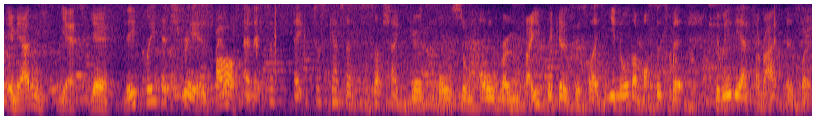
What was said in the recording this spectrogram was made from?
um, Amy Adams. yes, Yeah. they played it straight as well, Oh. and it just it just gives us such a good wholesome all round vibe because it's like you know the Muppets, but the way they interact is like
